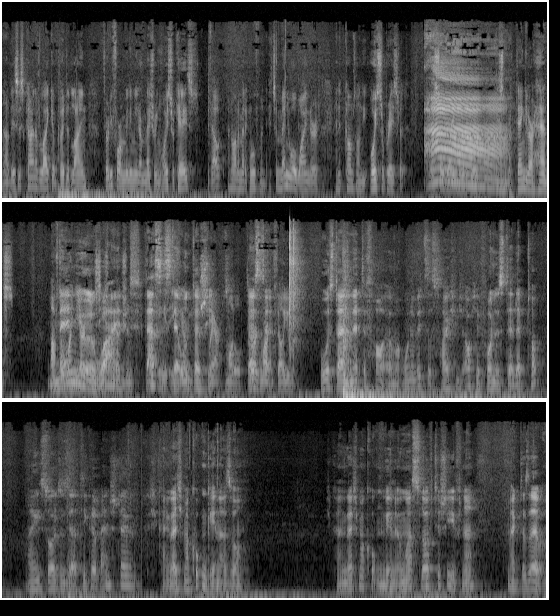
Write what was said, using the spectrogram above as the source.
Now, this is kind of like a budget line, 34 millimeter measuring oyster case without an automatic movement. It's a manual winder, and it comes on the oyster bracelet. Also very notable, it has Ah. rectangular hands. After one year, Manual wind. production, Das making ist der very Unterschied. model. Das market value Wo ist deine nette Frau? Mal, ohne Witz, das frage ich mich auch. Hier vorne ist der Laptop. Eigentlich sollte sie Artikel reinstellen. Ich kann gleich mal gucken gehen, also. Kann gleich mal gucken gehen. Irgendwas läuft hier schief, ne? Merkt er selber.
